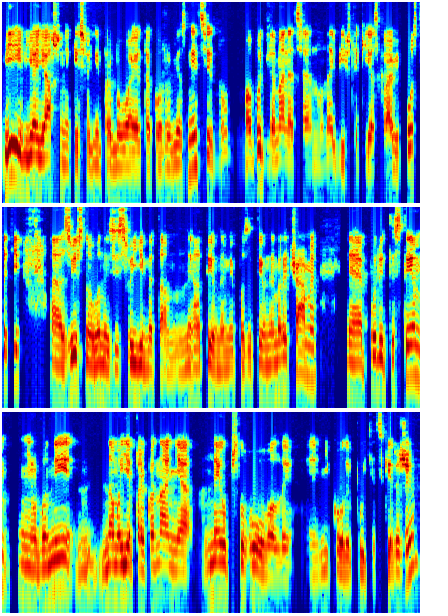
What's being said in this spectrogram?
І Ілля Яшин, який сьогодні перебуває також у в'язниці. Ну, мабуть, для мене це ну найбільш такі яскраві постаті. Е, звісно, вони зі своїми там негативними і позитивними речами. Е, поряд із тим, вони, на моє переконання, не обслуговували е, ніколи путінський режим, е,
